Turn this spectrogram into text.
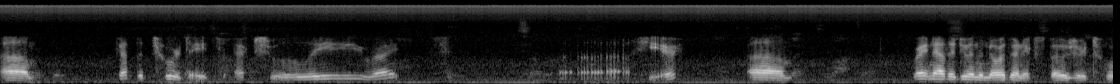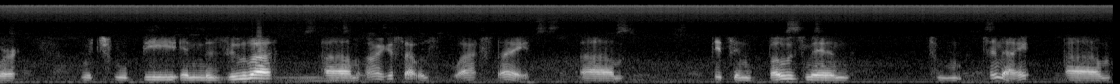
um, got the tour dates actually right uh, here. Um, right now, they're doing the Northern Exposure Tour, which will be in Missoula. Um, oh, I guess that was last night. Um, it's in Bozeman t- tonight. Um,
